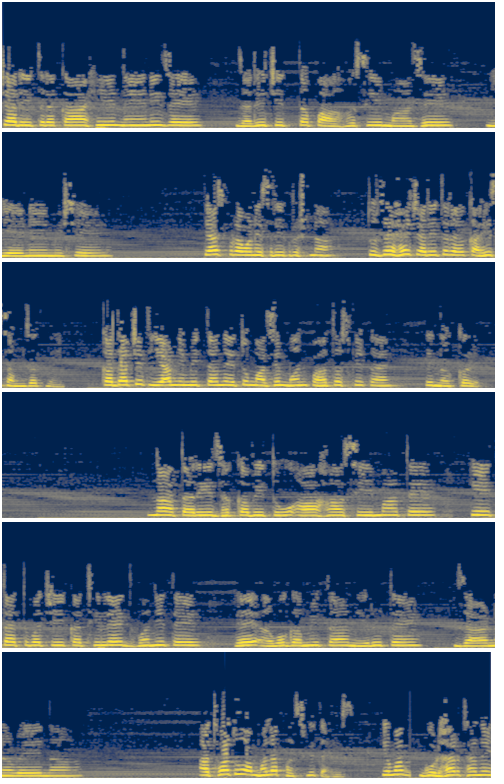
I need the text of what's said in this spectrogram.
चरित्र काही नेणिजे जरी चित्त पाहसी माझे येणे मिशे त्याचप्रमाणे श्रीकृष्णा तुझे हे चरित्र काही समजत नाही. कदाचित या निमित्ताने तू माझे मन पाहतोस की काय ते नकळे. ना तरी झकवी तू आहा सीमा ते की तत्वची कथिले ध्वनिते हे अवगमिता निरुते जाणवे ना. अथवा तू आम्हाला फसवीत आहेस किंवा गुढार्थाने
